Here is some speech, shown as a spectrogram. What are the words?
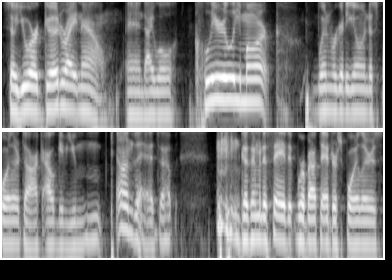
So you are good right now, and I will clearly mark when we're going to go into spoiler talk. I'll give you tons of heads up because I'm going to say that we're about to enter spoilers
